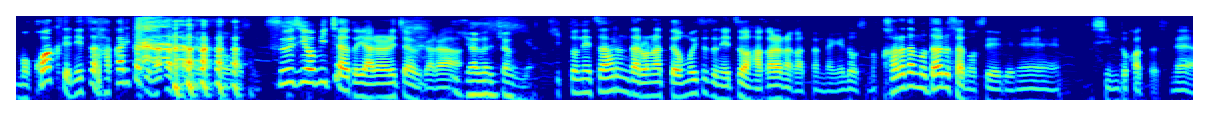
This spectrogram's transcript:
もう怖くて熱測りたくなかったんだけど、数字を見ちゃうとやられちゃうからう。、やられちゃうんや。きっと熱あるんだろうなって思いつつ熱は測らなかったんだけど、その体のだるさのせいでね、しんどかったですね。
